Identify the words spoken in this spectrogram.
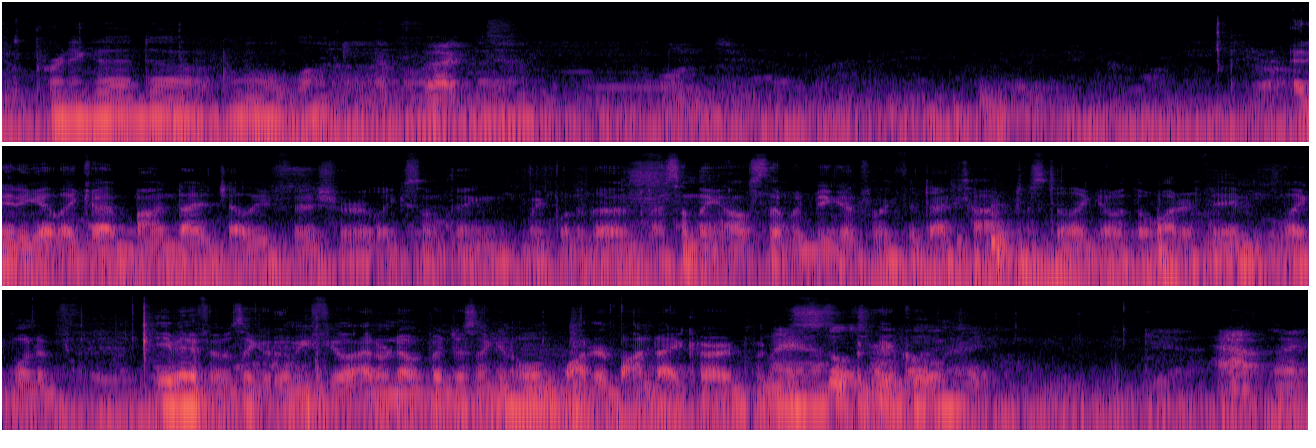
It's pretty good. Uh, little locking everyone effect. there. One, two. I need to get like a Bondi jellyfish or like something like one of those uh, something else that would be good for like the deck top just to like go with the water theme. Like one of even if it was like a Umi feel, I don't know, but just like an old water Bondi card would be, Still would be turn cool. right? Yeah, half. I, like,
